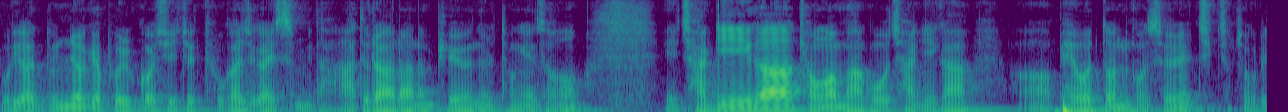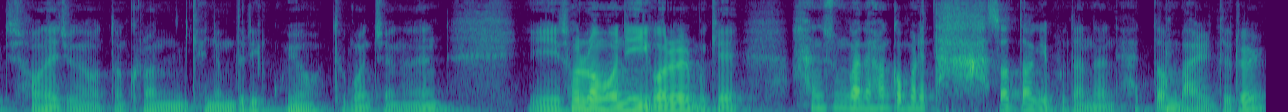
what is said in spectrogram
우리가 눈여겨 볼 것이 이제 두 가지가 있습니다. 아드라라는 표현을 통해서 이 자기가 경험하고 자기가 어 배웠던 것을 직접적으로 전해주는 어떤 그런 개념들이 있고요. 두 번째는 이 솔로몬이 이거를 뭐 이렇게 한 순간에 한꺼번에 다 썼다기보다는 했던 말들을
